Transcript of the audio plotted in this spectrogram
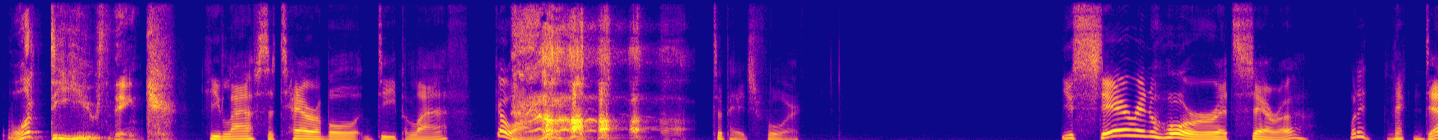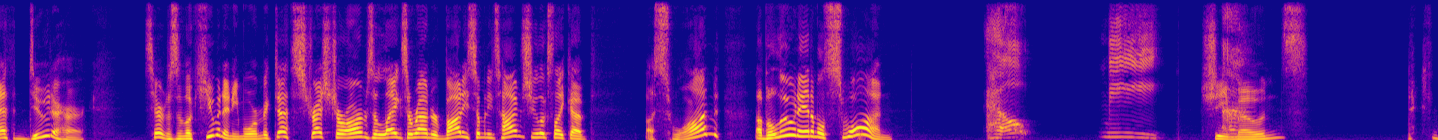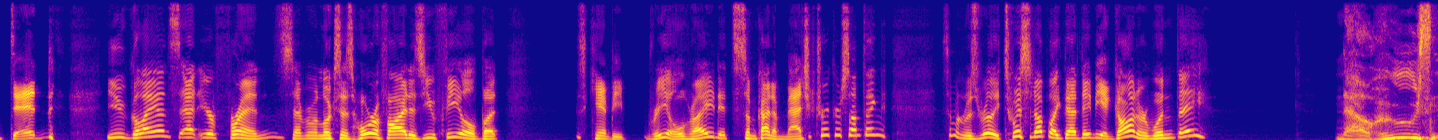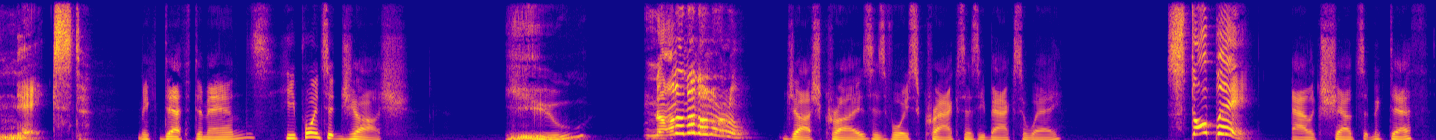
What do you think? He laughs a terrible, deep laugh. Go on to page four. You stare in horror at Sarah. What did Macbeth do to her? Sarah doesn't look human anymore. Macbeth stretched her arms and legs around her body so many times she looks like a a swan? A balloon animal swan. Help me. She ah. moans. Dead. You glance at your friends. Everyone looks as horrified as you feel, but this can't be real, right? It's some kind of magic trick or something? Someone was really twisted up like that, they'd be a goner, wouldn't they? Now who's next? Macbeth demands. He points at Josh. You? No, no, no, no, no, no. Josh cries. His voice cracks as he backs away. Stop it! Alex shouts at Macbeth.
